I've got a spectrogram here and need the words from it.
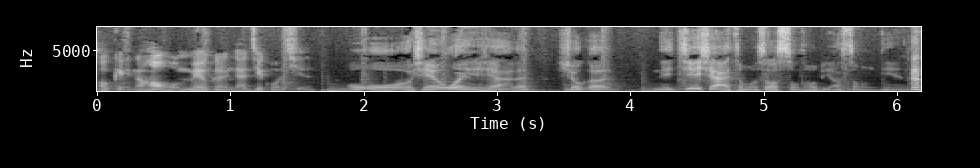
，OK。然后我没有跟人家借过钱。我我我先问一下，那修哥，你接下来什么时候手头比较松一点？没有。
